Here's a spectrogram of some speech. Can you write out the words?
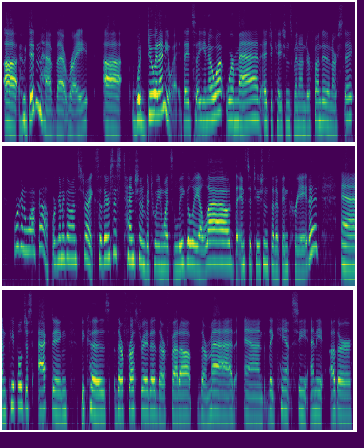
uh, who didn't have that right uh, would do it anyway. They'd say, you know what, we're mad. Education's been underfunded in our state. We're going to walk off. We're going to go on strike. So there's this tension between what's legally allowed, the institutions that have been created, and people just acting because they're frustrated, they're fed up, they're mad, and they can't see any other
